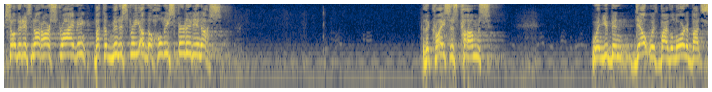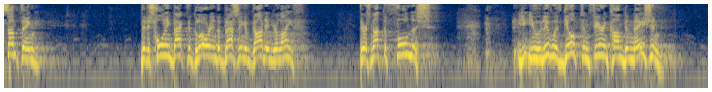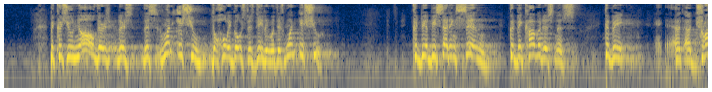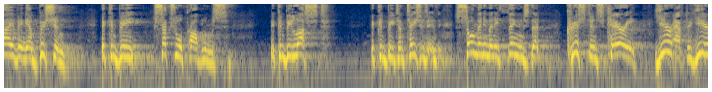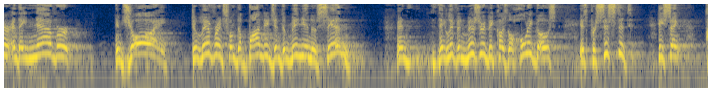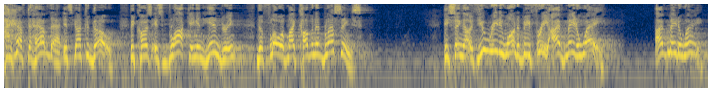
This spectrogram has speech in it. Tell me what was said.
So that it's not our striving, but the ministry of the Holy Spirit in us. The crisis comes when you've been dealt with by the Lord about something that is holding back the glory and the blessing of God in your life. There's not the fullness. You, live with guilt and fear and condemnation. Because you know there's, there's this one issue the Holy Ghost is dealing with. There's one issue. Could be a besetting sin. Could be covetousness. Could be a, a driving ambition. It can be sexual problems. It can be lust. It can be temptations. So many, many things that Christians carry year after year and they never enjoy deliverance from the bondage and dominion of sin. And they live in misery because the Holy Ghost is persistent. He's saying, I have to have that. It's got to go because it's blocking and hindering the flow of my covenant blessings. He's saying now, if you really want to be free, I've made a way. I've made a way.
